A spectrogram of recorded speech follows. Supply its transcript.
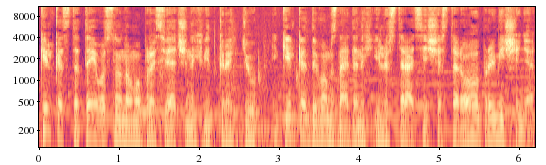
Кілька статей, в основному присвячених відкриттю, і кілька дивом знайдених ілюстрацій ще старого приміщення.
